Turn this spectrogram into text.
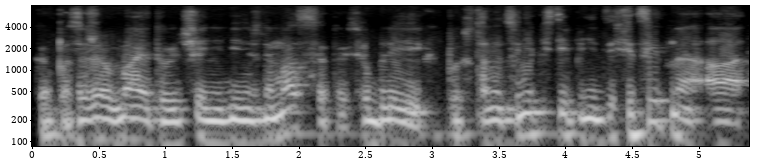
как бы зажимает увеличение денежной массы, то есть рублей как бы становится в некой степени дефицитно, а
